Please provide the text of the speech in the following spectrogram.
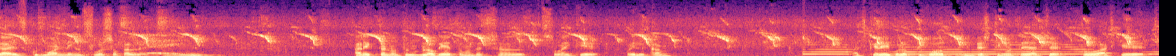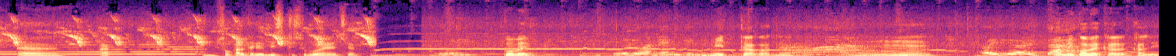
গাইজ গুড মর্নিং শুভ সকাল। আরেকটা নতুন ব্লগে তোমাদের সবাইকে ওয়েলকাম আজকের এই ব্লগটি বহুত ইন্টারেস্টিং হতে যাচ্ছে। তো আজকে সকাল থেকে বৃষ্টি শুরু হয়েছে। কবে? মিথ্যা কথা। আমি কবে খালি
